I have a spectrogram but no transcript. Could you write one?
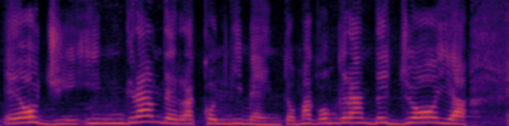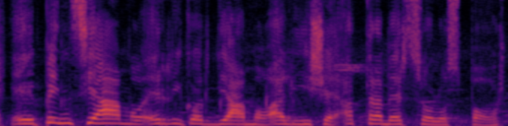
E oggi in grande raccoglimento ma con grande gioia eh, pensiamo e ricordiamo Alice attraverso lo sport.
